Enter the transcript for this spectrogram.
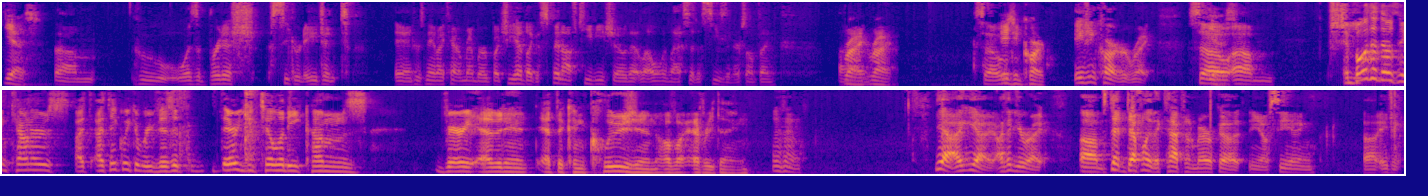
Yes. um, who was a British secret agent and whose name I can't remember, but she had like a spin-off TV show that only lasted a season or something. Um, right. Right. So Agent Carter. Agent Carter, right? So, Yes. um, she, And both of those encounters, I, I think we could revisit. Their utility comes very evident at the conclusion of everything. Yeah, I- yeah, I think you're right. Um, de- definitely the Captain America, you know, seeing uh, Agent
